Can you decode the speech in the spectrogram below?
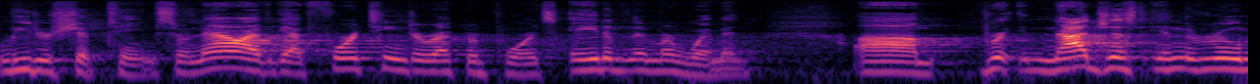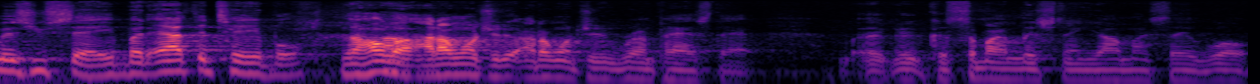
leadership team. So now I've got 14 direct reports, eight of them are women. Um, not just in the room, as you say, but at the table. Now, hold on. I don't want you to. I don't want you to run past that, because somebody listening, y'all might say, "Well,"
